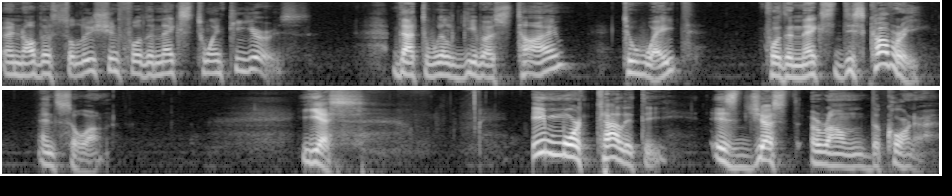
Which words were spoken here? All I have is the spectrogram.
another solution for the next 20 years that will give us time to wait for the next discovery and so on. Yes, immortality is just around the corner.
